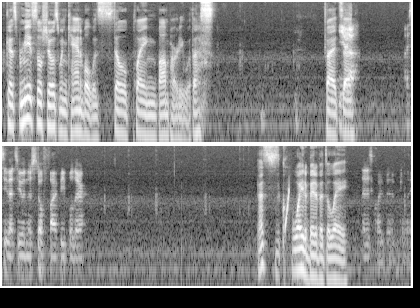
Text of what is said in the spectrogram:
Because for me, it still shows when Cannibal was still playing Bomb Party with us. But yeah. uh, I see that too, and there's still five people there. that's quite a bit of a delay. That is quite a bit of a delay.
